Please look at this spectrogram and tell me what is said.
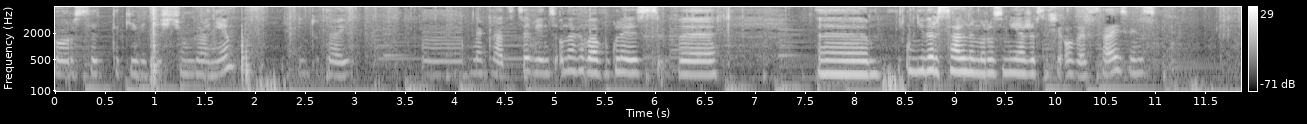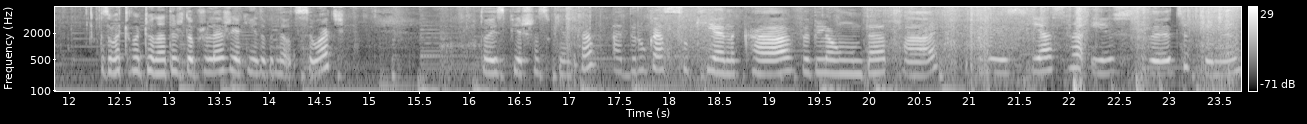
korset, takie wiecie, ściąganie. I tutaj mm, na klatce, więc ona chyba w ogóle jest w e, uniwersalnym rozmiarze, w sensie oversize, więc zobaczymy, czy ona też dobrze leży. Jak nie, to będę odsyłać. To jest pierwsza sukienka. A druga sukienka wygląda tak, że jest jasna i jest z cytryny.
